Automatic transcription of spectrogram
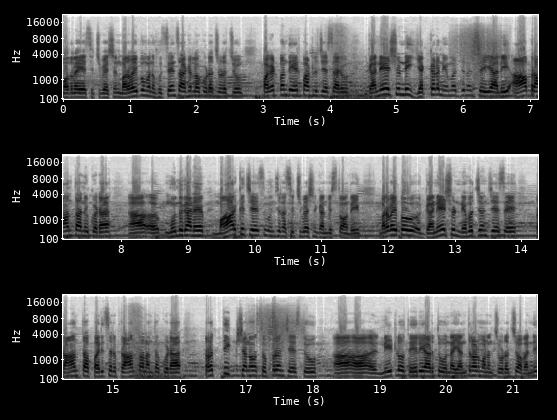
మొదలయ్యే సిచ్యువేషన్. మరోవైపు మనం హుస్సేన్ సాగర్లో కూడా చూడొచ్చు. పగడ్బందీ ఏర్పాట్లు చేశారు. గణేషుణ్ణి ఎక్కడ నిమజ్జనం చేయాలి? ఆ ప్రాంతాన్ని కూడా ముందుగానే మార్క్ చేసి ఉంచిన సిచ్యువేషన్ కనిపిస్తోంది. మరోవైపు గణేషుడు నిమజ్జనం చేసే ప్రాంత పరిసర ప్రాంతాలంతా కూడా ప్రతి క్షణం శుభ్రం చేస్తూ నీటిలో తేలియాడుతూ ఉన్న యంత్రాలు మనం చూడొచ్చు. అవన్నీ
